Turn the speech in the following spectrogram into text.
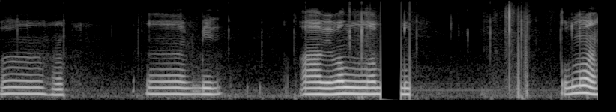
Aha. Aa, bir abi vallahi Buldum ama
